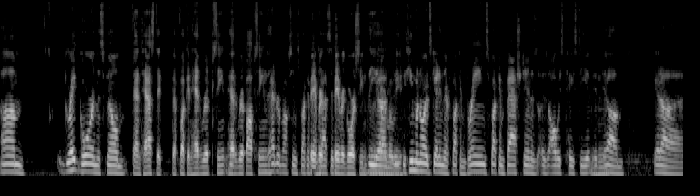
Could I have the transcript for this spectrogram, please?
Um, great gore in this film. fantastic. The fucking head rip scene, head rip off scene. The head rip off scene is fucking favorite fantastic. favorite gore scene from the, the, entire uh, movie. the the humanoids getting their fucking brains fucking bashed in is, is always tasty. It, it Mhm. um it uh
